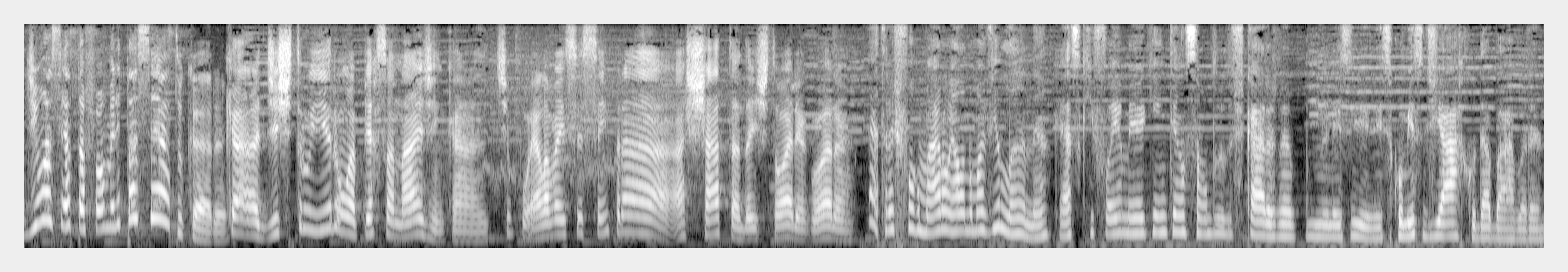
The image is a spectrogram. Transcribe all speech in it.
de uma certa forma ele tá certo, cara. Cara, destruíram a personagem, cara. Tipo, ela vai ser sempre a, a chata da história agora. É, transformaram ela numa vilã, né? Essa que foi meio que a intenção dos caras, né? Nesse, nesse começo de arco da Bárbara.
